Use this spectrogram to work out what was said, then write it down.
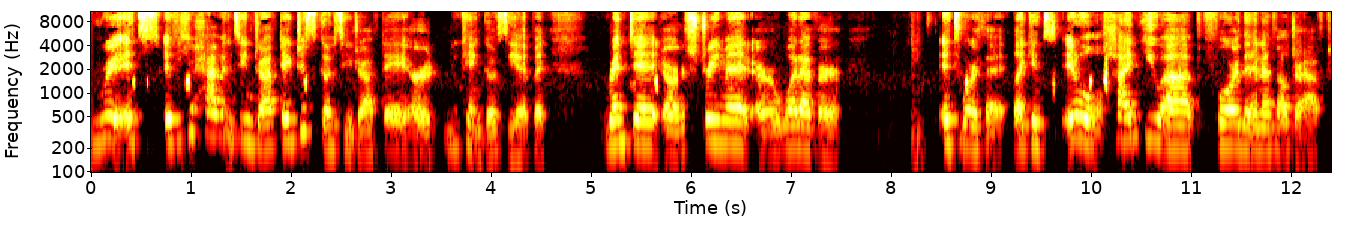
re- it's if you haven't seen Draft Day, just go see Draft Day, or you can't go see it, but rent it or stream it or whatever. It's worth it. Like it's it will hype you up for the NFL draft.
